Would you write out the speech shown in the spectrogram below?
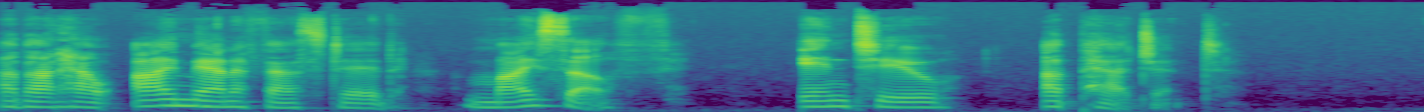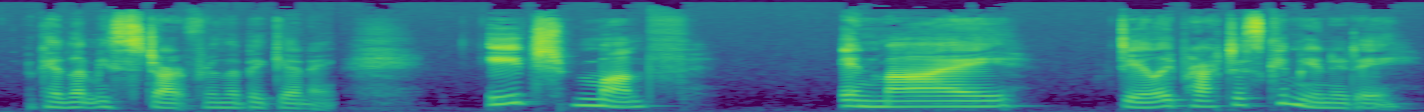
about how I manifested myself into a pageant. Okay, let me start from the beginning. Each month in my daily practice community,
